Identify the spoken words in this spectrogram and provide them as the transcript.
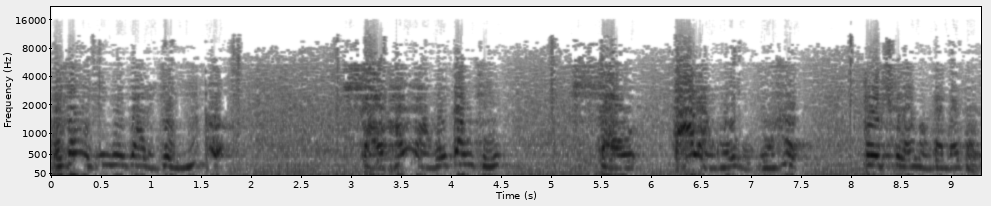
我相信今天家里就一个，少弹两回钢琴，少打两回武武术，多吃两种蛋白粉，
